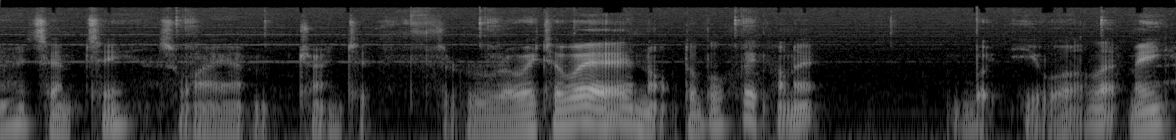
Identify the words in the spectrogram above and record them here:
No, it's empty. That's why I'm trying to throw it away, not double click on it. But you won't let me.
